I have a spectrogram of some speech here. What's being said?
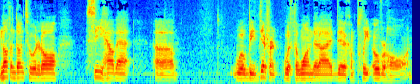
nothing done to it at all. See how that uh, will be different with the one that I did a complete overhaul on.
